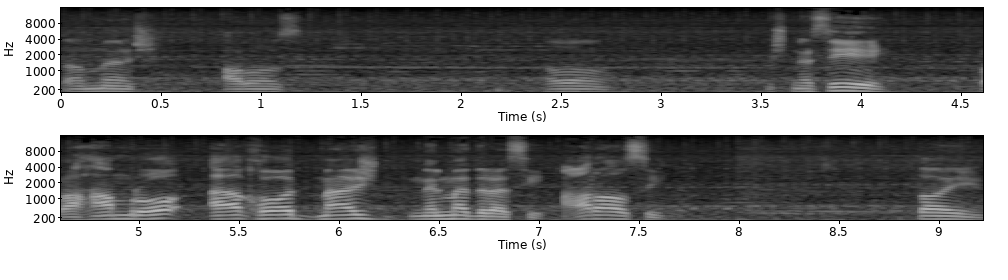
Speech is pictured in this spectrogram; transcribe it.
طب ماشي على راسي. آه. مش ناسيه. راح أمرق آخذ مجد من المدرسة على راسي. طيب.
